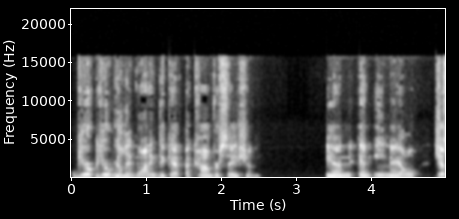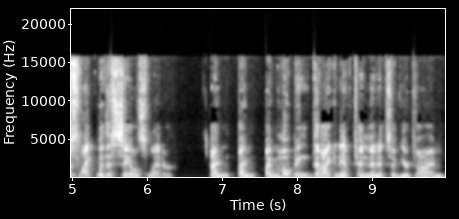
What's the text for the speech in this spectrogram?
you're you're really wanting to get a conversation in an email, just like with a sales letter. I'm I'm I'm hoping that I can have 10 minutes of your time.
